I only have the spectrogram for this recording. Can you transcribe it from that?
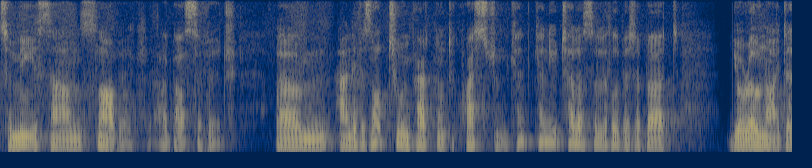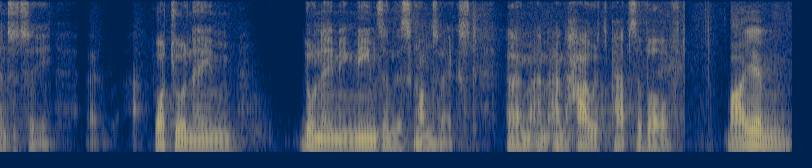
to me, sounds Slavic, Abazović. Um, and if it's not too impertinent a question, can, can you tell us a little bit about your own identity, uh, what your name, your naming means in this mm. context, mm. and, and how it's perhaps evolved? I am,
